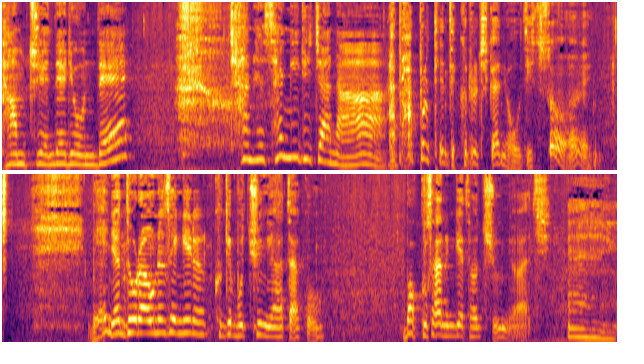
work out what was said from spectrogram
다음 주에 내려온대? 자네 생일이잖아. 아, 바쁠 텐데 그럴 시간이 어딨어. 매년 돌아오는 생일 그게 뭐 중요하다고. 먹고 사는 게 더 중요하지. 에이,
